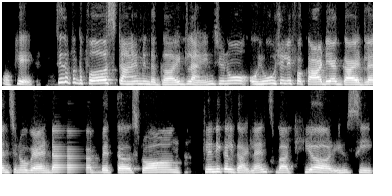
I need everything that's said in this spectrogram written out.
Okay. See, for the first time in the guidelines, you know, usually for cardiac guidelines, you know, we end up with uh, strong clinical guidelines, but here you see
